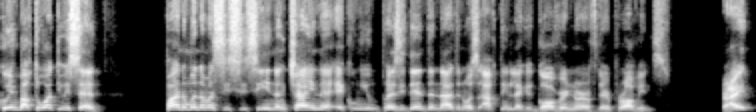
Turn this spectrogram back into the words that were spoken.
going back to what we said, paano mo naman sisisiin ng China eh kung yung presidente natin was acting like a governor of their province? Right?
